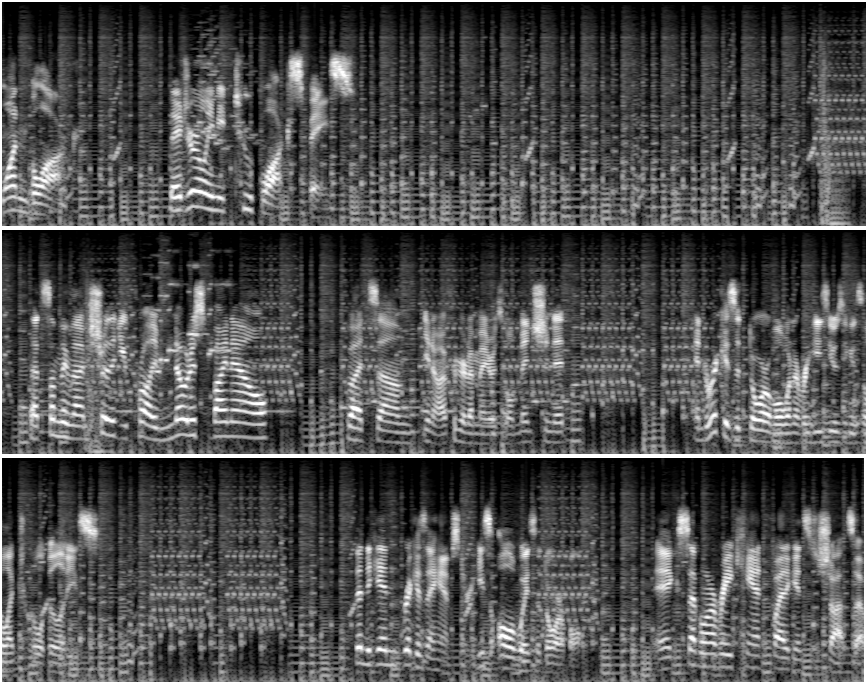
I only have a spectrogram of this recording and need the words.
one block. They generally need two block space. That's something that I'm sure that you probably noticed by now, but, um, you know, I figured I might as well mention it. And Rick is adorable whenever he's using his electrical abilities. Then again, Rick is a hamster. He's always adorable. Except whenever he can't fight against a Shotzo.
